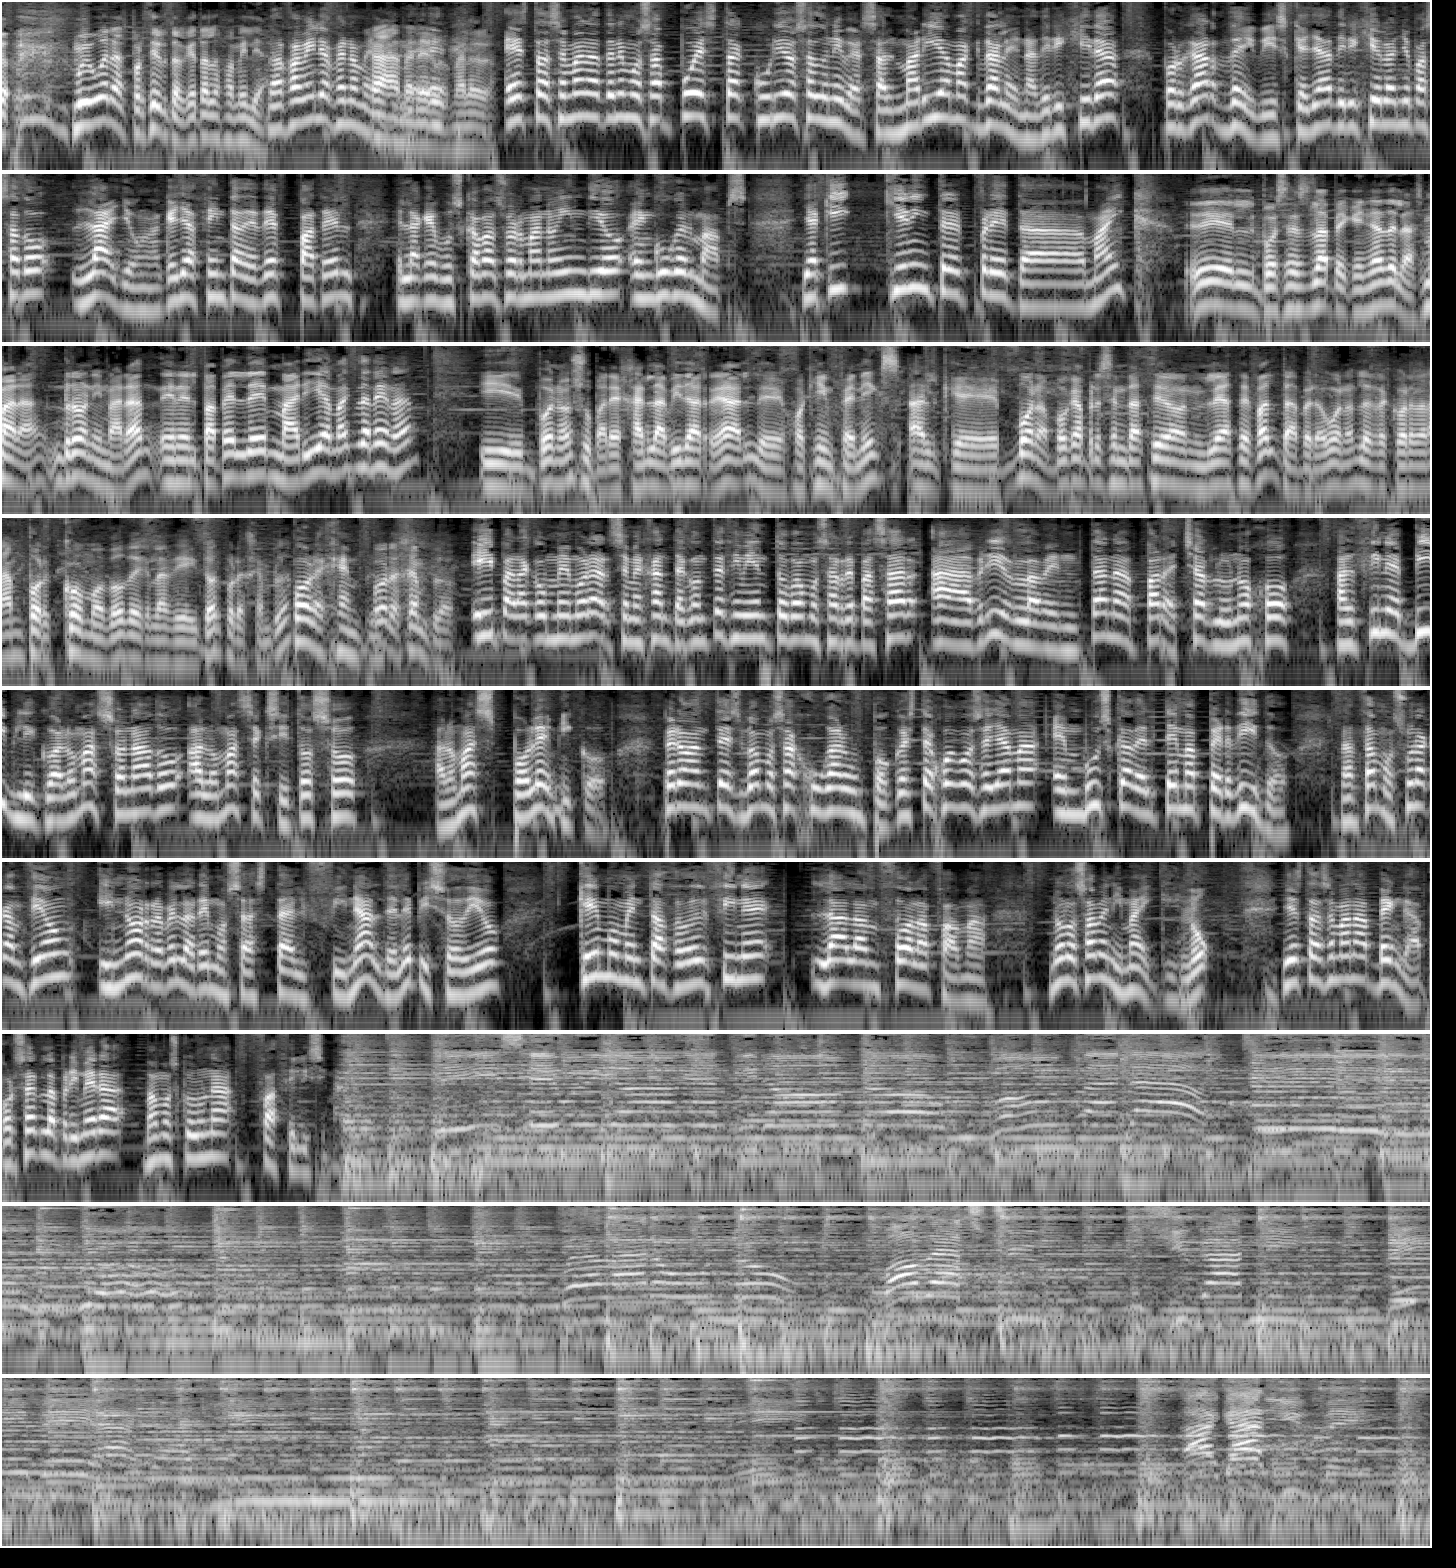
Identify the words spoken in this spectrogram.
Muy buenas, por cierto, ¿qué tal la familia? La familia fenomenal. Ah, me alegro, Eh, me alegro. Esta semana tenemos apuesta curiosa de Universal, María Magdalena, dirigida por Garth Davis, que ya dirigió el año pasado Lion, aquella cinta de Dev Patel en la que buscaba a su hermano indio en Google Maps. Y aquí, ¿quién interpreta a Mike? El- pues es la pequeña de las Mara, Ronnie Mara, en el papel de María Magdalena y, bueno, su pareja en la vida real, de Joaquín Fénix, al que, bueno, poca presentación le hace falta, pero bueno, le recordarán por cómodo de Gladiator, por ejemplo. Por ejemplo. Por ejemplo. Y para conmemorar semejante acontecimiento vamos a repasar a abrir la ventana para echarle un ojo al cine bíblico, a lo más sonado, a lo más exitoso, a lo más polémico. Pero antes vamos a jugar un poco. Este juego se llama En busca del tema perdido. Lanzamos una canción y no revelaremos hasta el final del episodio qué momentazo del cine la lanzó a la fama. No lo sabe ni Mikey. No. Y esta semana, venga, por ser la primera, vamos con una facilísima.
